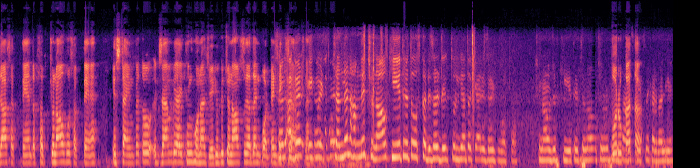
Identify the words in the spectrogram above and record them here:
जा सकते हैं जब सब चुनाव हो सकते हैं इस टाइम पे तो एग्ज़ाम भी आई थिंक होना चाहिए क्योंकि चुनाव से ज़्यादा इम्पोर्टेंट सर अगर एक मिनट चंदन हमने चुनाव किए थे तो उसका रिज़ल्ट देख तो लिया था क्या रिज़ल्ट हुआ था? चुनाव जब किए थे चुनाव चलो वो रुका था। करवा लिए।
